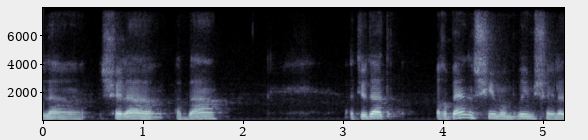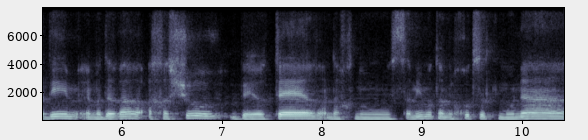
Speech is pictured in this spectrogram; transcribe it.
לשאלה הבאה, את יודעת, הרבה אנשים אומרים שהילדים הם הדבר החשוב ביותר, אנחנו שמים אותם מחוץ לתמונה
